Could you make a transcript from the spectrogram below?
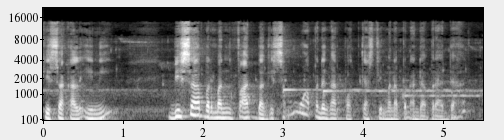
kisah kali ini bisa bermanfaat bagi semua pendengar podcast di mana pun Anda berada.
